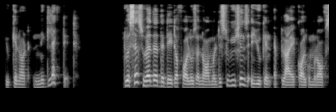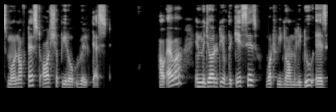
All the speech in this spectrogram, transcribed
you cannot neglect it. To assess whether the data follows a normal distributions, you can apply Kolmogorov-Smirnov test or Shapiro-Wilk test. However, in majority of the cases, what we normally do is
